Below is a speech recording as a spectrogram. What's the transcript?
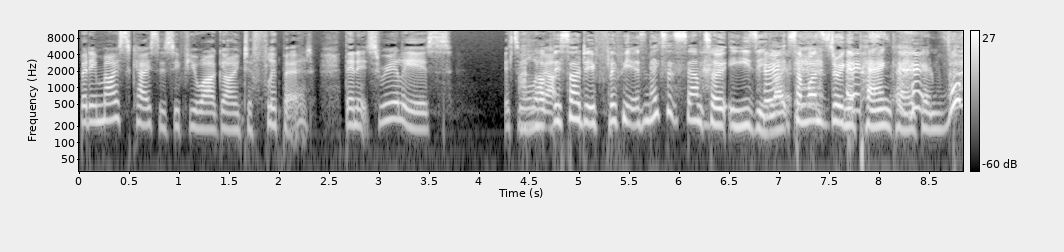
But in most cases, if you are going to flip it, then it's really is. It's I all love about this idea of flipping it. Makes it sound so easy. Like someone's doing a pancake and whoop,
